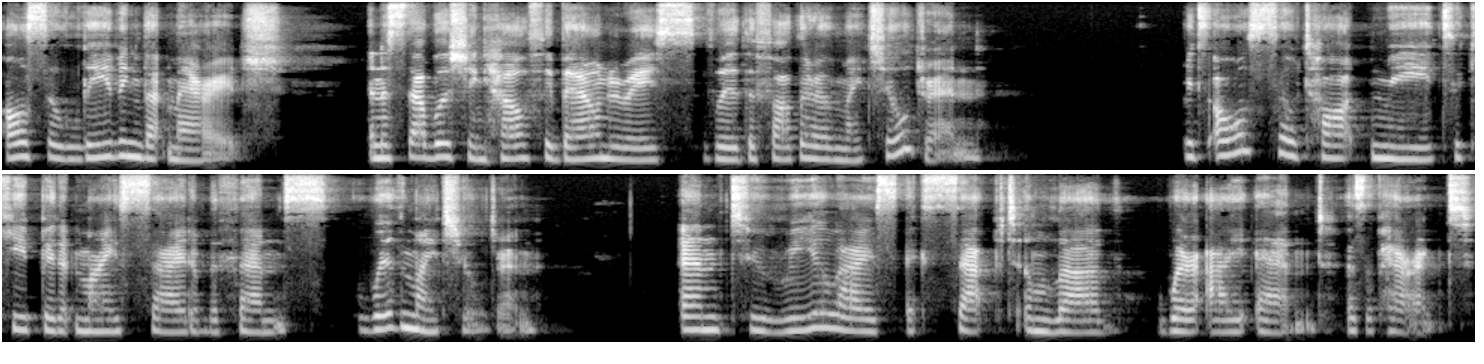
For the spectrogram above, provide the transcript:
also leaving that marriage and establishing healthy boundaries with the father of my children it's also taught me to keep it at my side of the fence with my children and to realize, accept, and love where I end as a parent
